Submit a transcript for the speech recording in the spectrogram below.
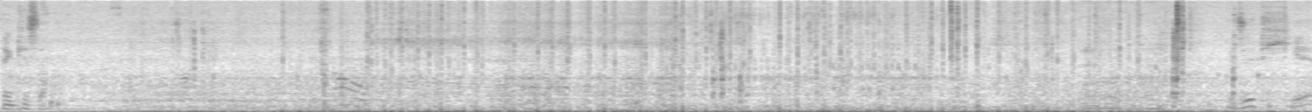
thank you, sir. Uh, is it here?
